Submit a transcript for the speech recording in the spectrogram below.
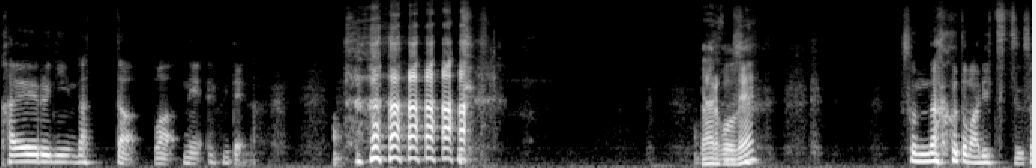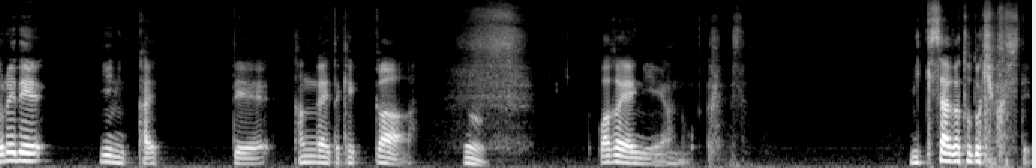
カエルになったわねみたいな なるほどね。そんなこともありつつそれで家に帰って考えた結果うん。我が家にあの ミキサーが届きまして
